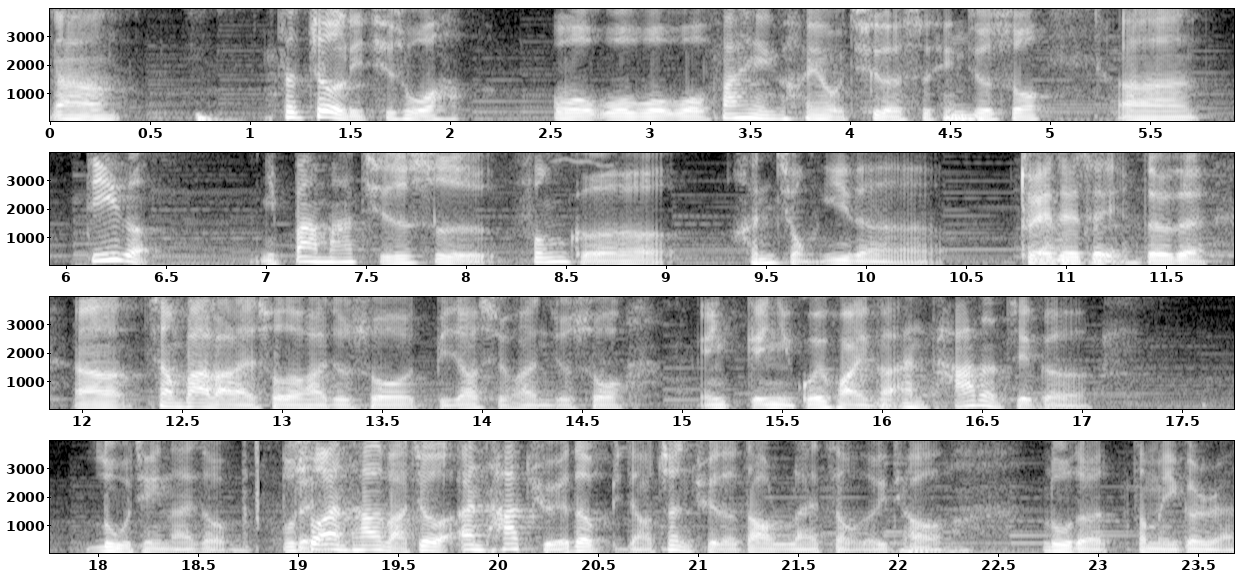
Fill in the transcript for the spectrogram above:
嗯、在这里其实我我我我我发现一个很有趣的嗯事情，就是说，呃，第一个，你爸妈其实是风格很迥异的，对对对对不对？然后像爸爸来说的话，就是说比较喜欢，就是说给给你规划一个按他的这个。路径来走，不说按他的吧，就按他觉得比较正确的道路来走的一条嗯路的这么一个人。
